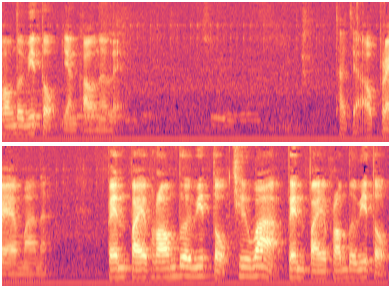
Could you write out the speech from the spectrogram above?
พร้อมด้วยวิตกอย่างเก่านั่นแหละ ถ้าจะเอาแปลมานะเป็นไปพร้อมด้วยวิตก ชื่อว่าเป็นไปพร้อมด้วยวิตก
